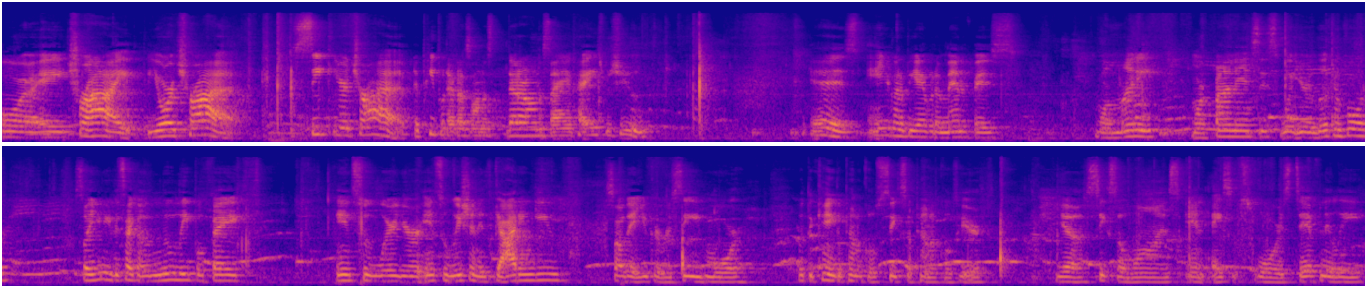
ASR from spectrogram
or a tribe, your tribe. Seek your tribe, the people that are on the, that are on the same page with you. Yes, and you're gonna be able to manifest more money, more finances, what you're looking for. So you need to take a new leap of faith into where your intuition is guiding you so that you can receive more with the King of Pentacles, Six of Pentacles here. Yeah, Six of Wands and Ace of Swords. Definitely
